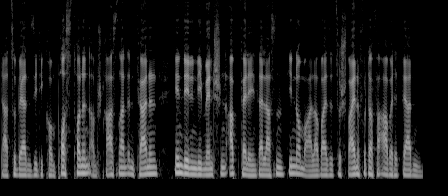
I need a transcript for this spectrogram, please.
Dazu werden sie die Komposttonnen am Straßenrand entfernen, in denen die Menschen Abfälle hinterlassen, die normalerweise zu Schweinefutter verarbeitet werden.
